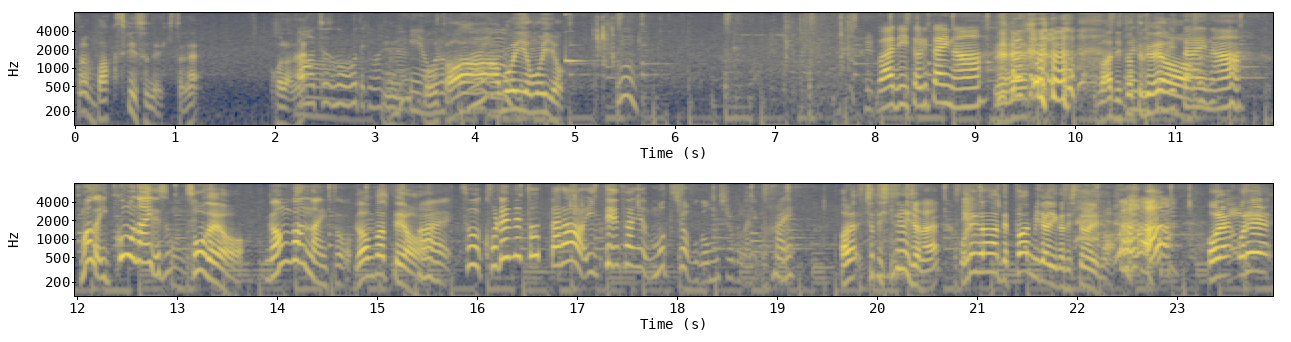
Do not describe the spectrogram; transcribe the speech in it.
これバックスピンするんだよきっとね。ほらね。あちょっと登ってきましたね、うん、ああもういいよもういいよ、うんバーディー取りたいな。ね、バーディー取ってくれよ。取りたいな。まだ一個もないですもんね。そうだよ。頑張んないと。頑張ってよ。はい。そうこれで取ったら一点差にもっと勝負が面白くなりますね。はい、あれ？ちょっと失礼じゃない？俺がなんてパンみたいな言い方してない今。俺俺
